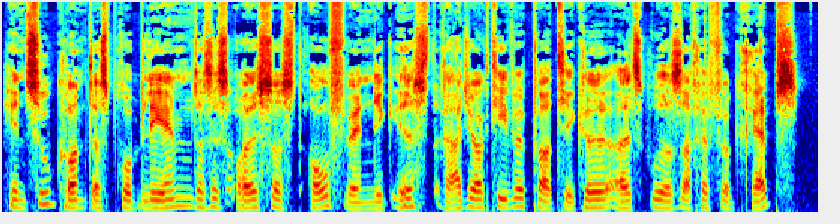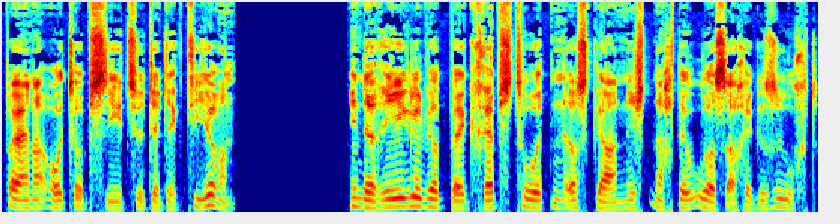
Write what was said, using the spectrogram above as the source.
Hinzu kommt das Problem, dass es äußerst aufwendig ist, radioaktive Partikel als Ursache für Krebs bei einer Autopsie zu detektieren. In der Regel wird bei Krebstoten erst gar nicht nach der Ursache gesucht.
